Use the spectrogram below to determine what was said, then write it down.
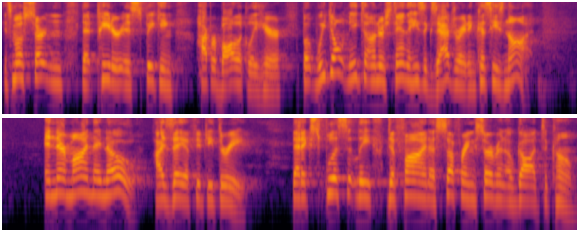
It's most certain that Peter is speaking hyperbolically here, but we don't need to understand that he's exaggerating because he's not. In their mind, they know Isaiah 53 that explicitly defined a suffering servant of God to come.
